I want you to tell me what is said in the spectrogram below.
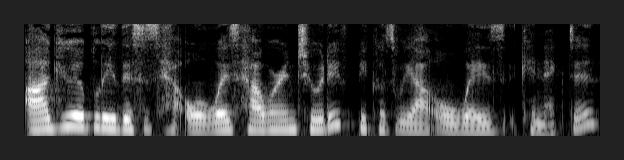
Arguably, this is how, always how we're intuitive because we are always connected.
